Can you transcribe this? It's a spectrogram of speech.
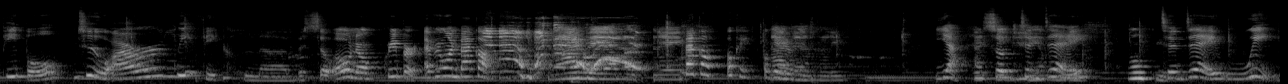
people to our Leafy Club. So, oh no, Creeper, everyone back off. Back off. Okay, okay. Okay. Yeah. So today, today we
